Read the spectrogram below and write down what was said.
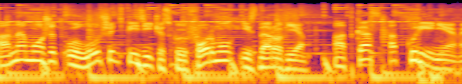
Она может улучшить физическую форму и здоровье. Отказ от курения.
